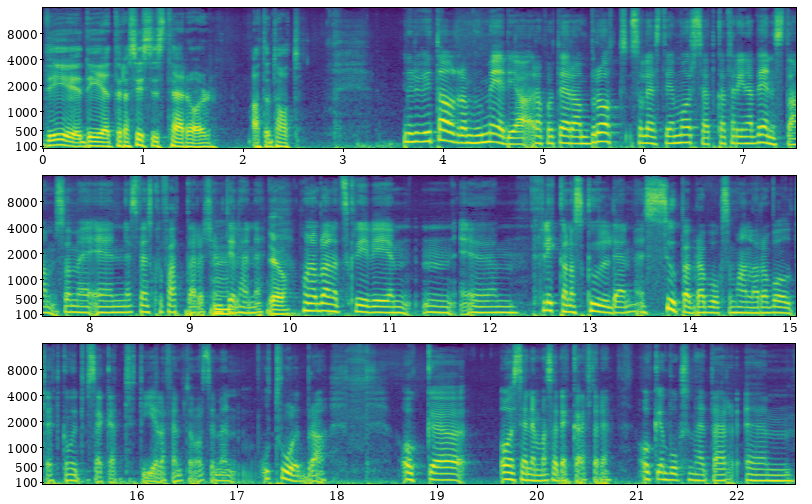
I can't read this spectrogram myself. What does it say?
det, det är ett rasistiskt terrorattentat. När vi talar om hur media rapporterar om brott så läste jag i morse att Katarina Wenstam, som är en svensk författare, känner mm. till henne. Ja. Hon har bland annat skrivit mm, um, Flickan och skulden, en superbra bok som handlar om våldtäkt, kom ut för säkert 10 eller 15 år sedan, men otroligt bra. Och, uh, och sen en massa deckare efter det. Och en bok som heter um,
